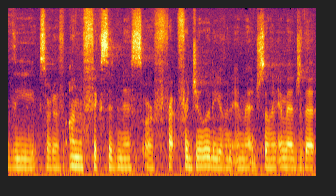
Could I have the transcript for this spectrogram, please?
the sort of unfixedness or fragility of an image, so an image that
